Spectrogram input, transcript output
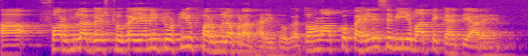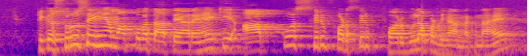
फॉर्मूला बेस्ड होगा, यानी टोटली फॉर्मूला पर आधारित होगा। तो हम आपको पहले से भी ये बातें कहते आ रहे हैं। ठीक है, शुरू से ही हम आपको बताते आ रहे हैं कि आपको सिर्फ़ और सिर्फ़ फॉर्मूला पर ध्यान रखना है।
